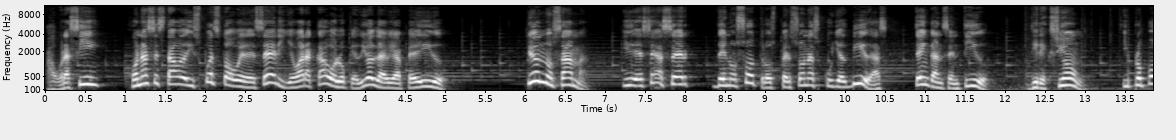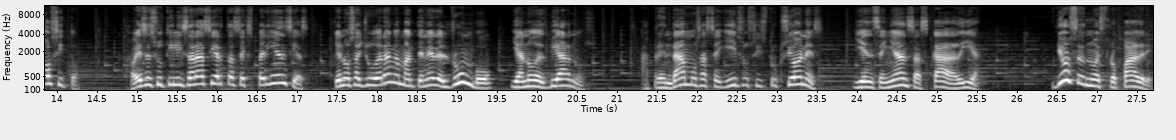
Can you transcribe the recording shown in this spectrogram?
Ahora sí, Jonás estaba dispuesto a obedecer y llevar a cabo lo que Dios le había pedido. Dios nos ama y desea ser de nosotros personas cuyas vidas tengan sentido dirección y propósito. A veces utilizará ciertas experiencias que nos ayudarán a mantener el rumbo y a no desviarnos. Aprendamos a seguir sus instrucciones y enseñanzas cada día. Dios es nuestro Padre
